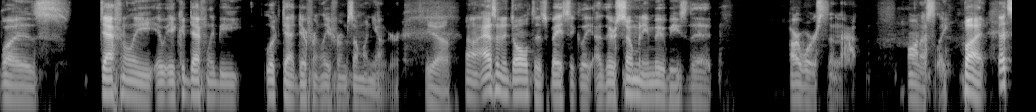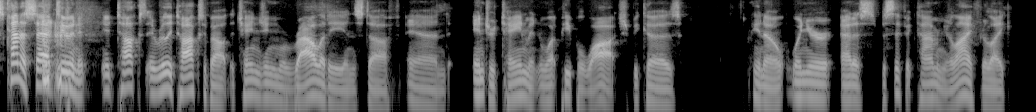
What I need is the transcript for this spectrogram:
was definitely it, it could definitely be looked at differently from someone younger. Yeah. Uh, as an adult, it's basically uh, there's so many movies that are worse than that, honestly. But That's kind of sad too, and it it talks it really talks about the changing morality and stuff and entertainment and what people watch because you know when you're at a specific time in your life you're like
